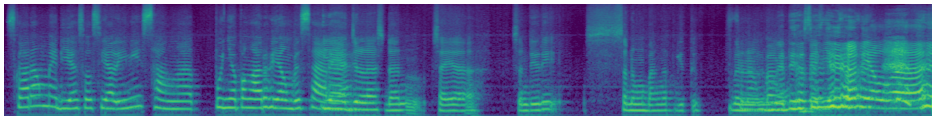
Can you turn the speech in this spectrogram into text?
sekarang media sosial ini sangat punya pengaruh yang besar Iya ya. jelas dan saya sendiri seneng banget gitu Senang banget media sosial. sosial. Wah.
